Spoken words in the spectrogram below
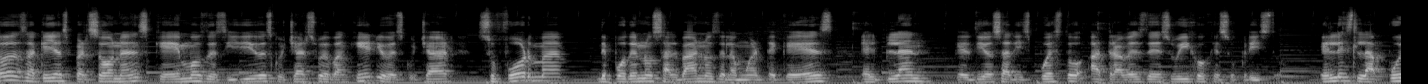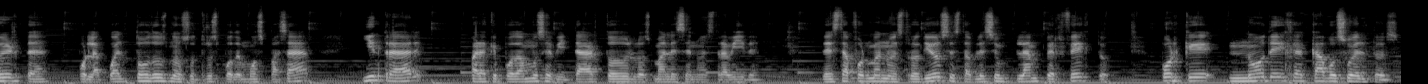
todas aquellas personas que hemos decidido escuchar su evangelio, escuchar su forma de podernos salvarnos de la muerte, que es el plan que Dios ha dispuesto a través de su Hijo Jesucristo. Él es la puerta por la cual todos nosotros podemos pasar y entrar para que podamos evitar todos los males en nuestra vida. De esta forma nuestro Dios establece un plan perfecto porque no deja cabos sueltos,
